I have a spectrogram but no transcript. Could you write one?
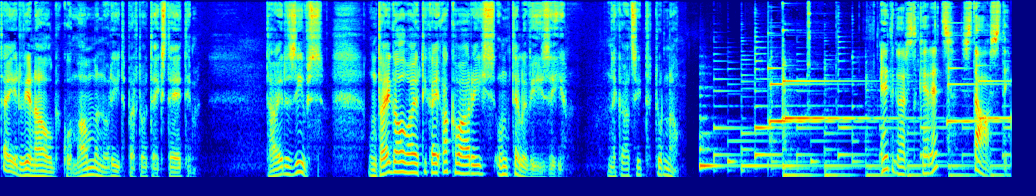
Tā ir vienalga, ko mamma no rīta par to teiks tētim. Tā ir zivs, un tai galvā ir tikai akvārijas un televīzija. Nekā cita tur nav. Edgars Kerets stāsti.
